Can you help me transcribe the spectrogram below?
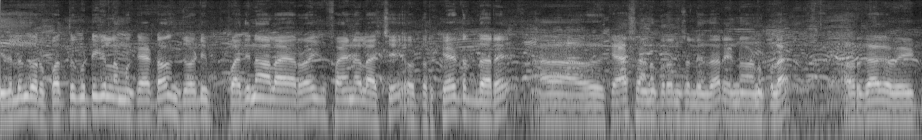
இதுலேருந்து ஒரு பத்து குட்டிகள் நம்ம கேட்டோம். ஜோடி பதினாலாயிரம் ரூபாய்க்கு ஃபைனல் ஆச்சு. ஒருத்தர் கேட்டிருந்தாரு. கேஷ் அனுப்புகிறோம்னு சொல்லியிருந்தார். இன்னும் அனுப்பலை. அவருக்காக வெயிட்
